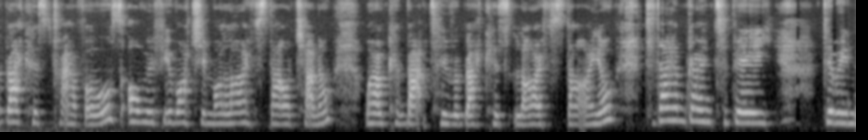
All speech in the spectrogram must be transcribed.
Rebecca's Travels or if you're watching my lifestyle channel welcome back to Rebecca's Lifestyle. Today I'm going to be doing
